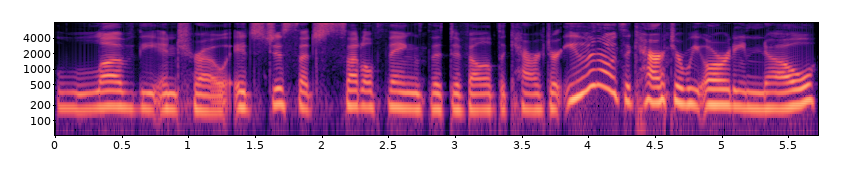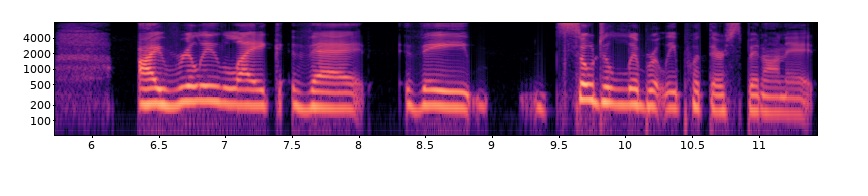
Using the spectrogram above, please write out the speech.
love the intro. It's just such subtle things that develop the character. Even though it's a character we already know, I really like that they so deliberately put their spin on it.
